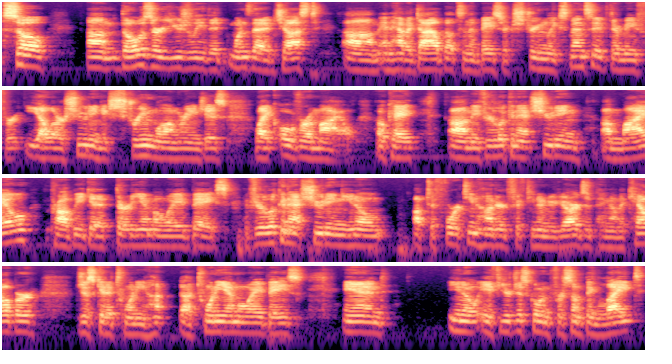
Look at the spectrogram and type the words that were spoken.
So um, those are usually the ones that adjust um, and have a dial built in the base are extremely expensive. They're made for ELR shooting, extreme long ranges, like over a mile. Okay, um, if you're looking at shooting a mile, probably get a 30 MOA base. If you're looking at shooting, you know, up to 1400, 1500 yards, depending on the caliber, just get a 20, uh, 20 MOA base. And, you know, if you're just going for something light,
